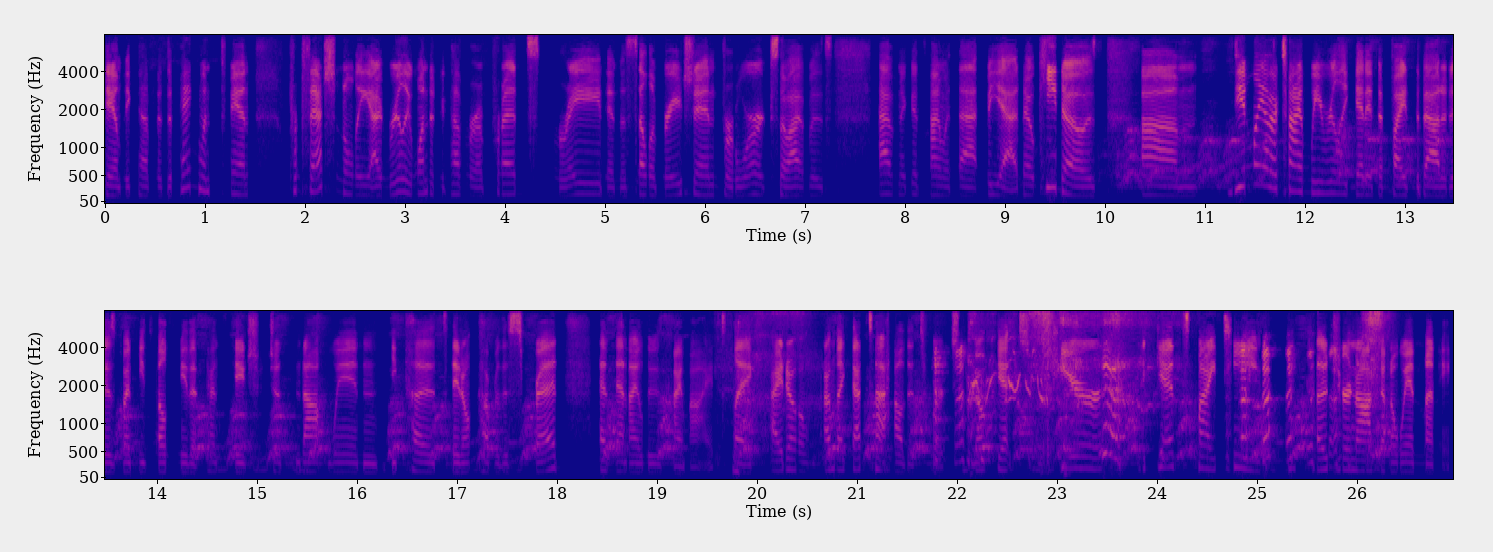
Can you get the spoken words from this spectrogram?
Stanley Cup as a Penguins fan. Professionally, I really wanted to cover a Preds parade and the celebration for work, so I was having a good time with that. But yeah, no, he knows. Um, the only other time we really get into fights about it is when he tells me that Penn State should just not win because they don't cover the spread, and then I lose my mind. Like I don't. I'm like that's not how this works. You don't get to cheer against my team because you're not going to win money.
